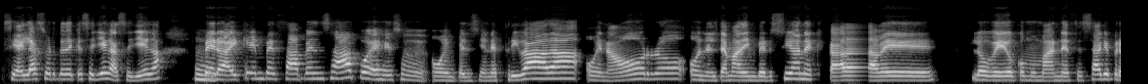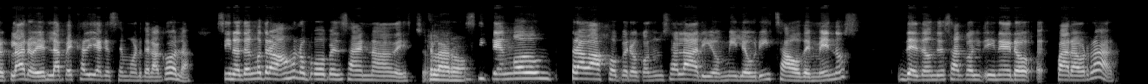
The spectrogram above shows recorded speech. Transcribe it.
si hay la suerte de que se llega, se llega, mm. pero hay que empezar a pensar pues eso, o en pensiones privadas, o en ahorro, o en el tema de inversiones, que cada vez lo veo como más necesario, pero claro, es la pescadilla que se muerde la cola. Si no tengo trabajo, no puedo pensar en nada de esto. Claro. Si tengo un trabajo, pero con un salario mil eurista o de menos, ¿de dónde saco el dinero para ahorrar?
